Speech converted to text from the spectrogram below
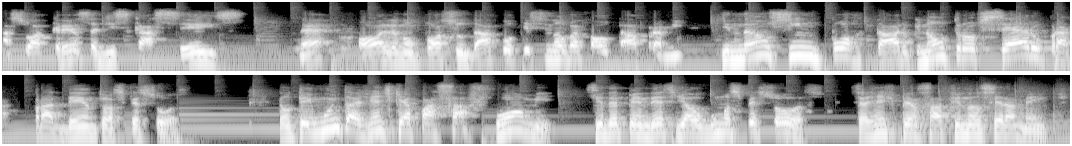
a sua crença de escassez, né? Olha, eu não posso dar porque senão vai faltar para mim. Que não se importaram, que não trouxeram para dentro as pessoas. Então tem muita gente que ia passar fome se dependesse de algumas pessoas, se a gente pensar financeiramente.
